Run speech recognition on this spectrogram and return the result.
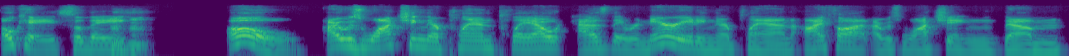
okay. So they mm-hmm. Oh I was watching their plan play out as they were narrating their plan. I thought I was watching them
